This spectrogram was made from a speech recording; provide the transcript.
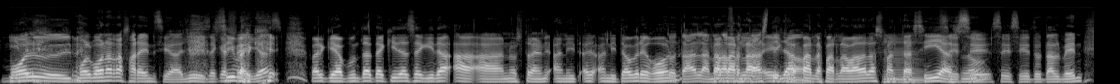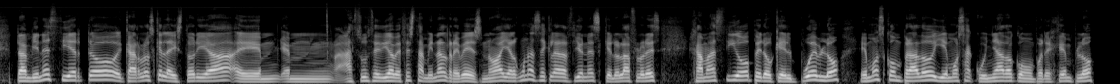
Molt, molt bona referència, Lluís, eh, que sí, feies. Perquè, perquè ha apuntat aquí de seguida a, a nostra Anita, Anita Obregón. Total, la parla, fantàstica. Ella parla, parlava de les fantasías, mm, sí, ¿no? Sí, sí, sí, totalmente. También es cierto, Carlos, que la historia eh, eh, ha sucedido a veces también al revés, ¿no? Hay algunas declaraciones que Lola Flores jamás dio, pero que el pueblo hemos comprado y hemos acuñado, como por ejemplo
